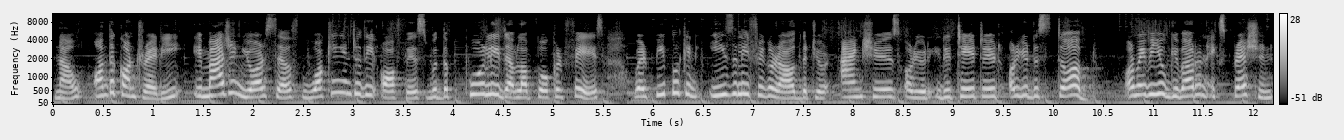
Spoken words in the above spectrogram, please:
Now, on the contrary, imagine yourself walking into the office with a poorly developed poker face where people can easily figure out that you're anxious or you're irritated or you're disturbed. Or maybe you give out an expression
